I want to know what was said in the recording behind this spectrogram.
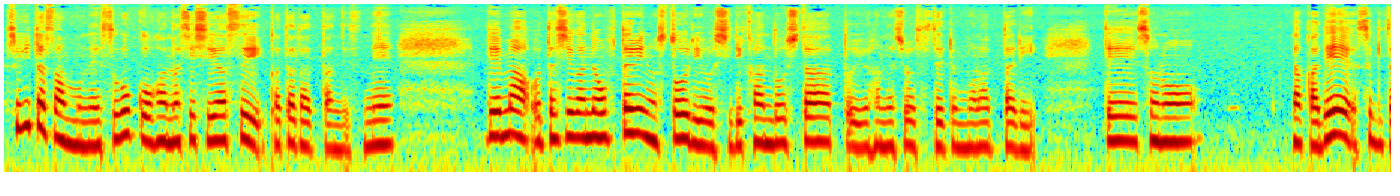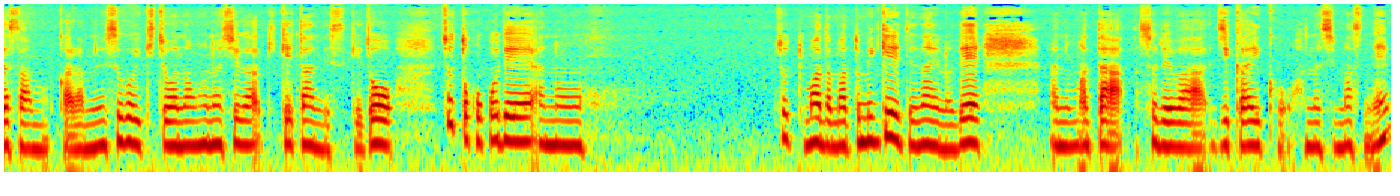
杉田さんもねすごくお話ししやすい方だったんですね。でまあ私がねお二人のストーリーを知り感動したという話をさせてもらったりでその中で杉田さんからもねすごい貴重なお話が聞けたんですけどちょっとここであのちょっとまだまとめきれてないのであのまたそれは次回以降話しますね。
